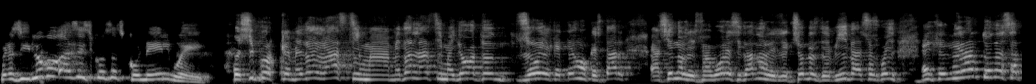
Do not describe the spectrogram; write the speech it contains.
Pero si luego haces cosas con él, güey. Pues sí, porque me da lástima, me da lástima. Yo, soy el que tengo que estar haciéndoles favores y dándoles lecciones de vida a esos güeyes. En general, toda esa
